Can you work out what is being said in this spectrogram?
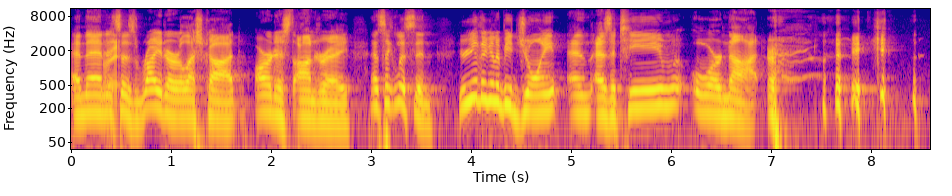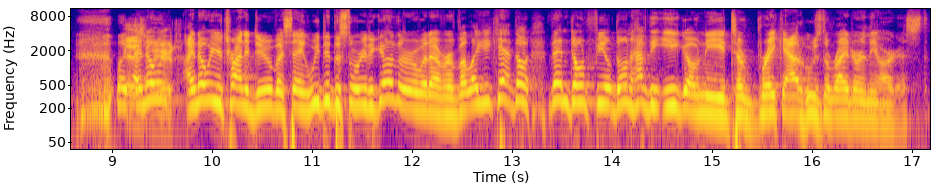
and then it says writer Ales Kot, artist Andre. And it's like, listen, you're either going to be joint and as a team or not. like, like I know weird. I know what you're trying to do by saying we did the story together or whatever, but like you can't don't then don't feel don't have the ego need to break out who's the writer and the artist.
